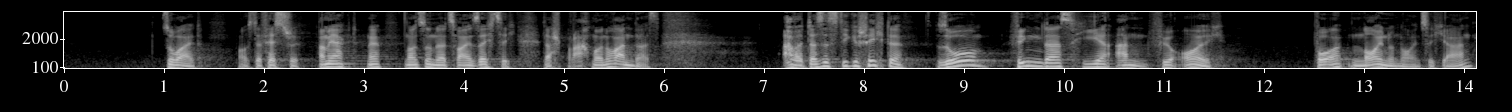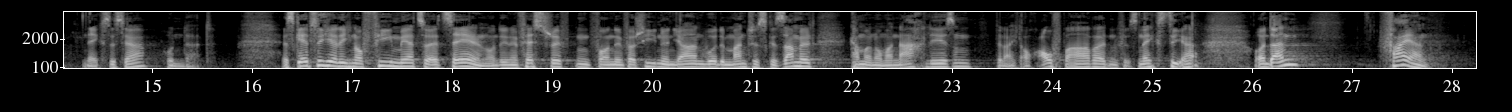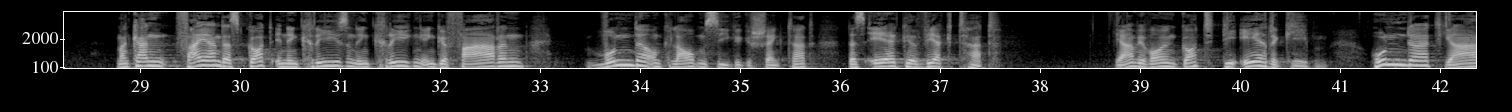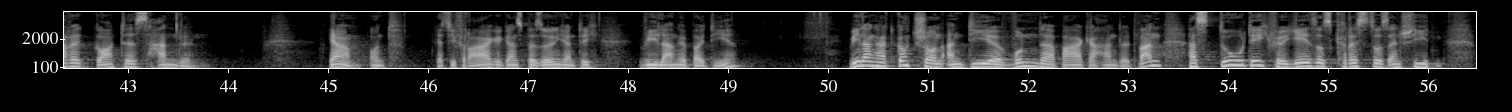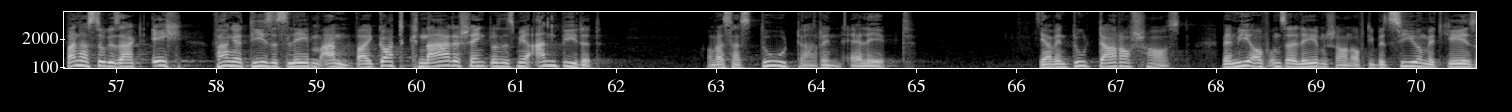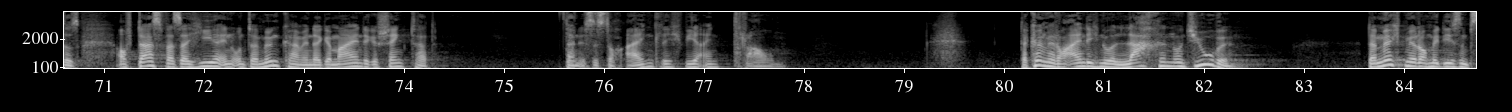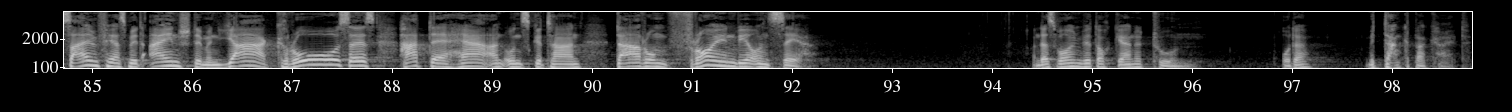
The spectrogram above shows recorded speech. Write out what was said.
Soweit aus der Festschrift. Man merkt, ne, 1962, da sprach man noch anders. Aber das ist die Geschichte. So fing das hier an für euch vor 99 Jahren, nächstes Jahr 100. Es gäbe sicherlich noch viel mehr zu erzählen und in den Festschriften von den verschiedenen Jahren wurde manches gesammelt, kann man nochmal nachlesen, vielleicht auch aufbearbeiten fürs nächste Jahr und dann feiern. Man kann feiern, dass Gott in den Krisen, in Kriegen, in Gefahren Wunder und Glaubenssiege geschenkt hat, dass er gewirkt hat. Ja, wir wollen Gott die Ehre geben. 100 Jahre Gottes Handeln. Ja, und jetzt die Frage ganz persönlich an dich, wie lange bei dir? Wie lange hat Gott schon an dir wunderbar gehandelt? Wann hast du dich für Jesus Christus entschieden? Wann hast du gesagt, ich fange dieses Leben an, weil Gott Gnade schenkt und es mir anbietet? Und was hast du darin erlebt? Ja, wenn du darauf schaust, wenn wir auf unser Leben schauen, auf die Beziehung mit Jesus, auf das, was er hier in Untermünkheim in der Gemeinde geschenkt hat, dann ist es doch eigentlich wie ein Traum. Da können wir doch eigentlich nur lachen und jubeln. Da möchten wir doch mit diesem Psalmvers mit einstimmen. Ja, Großes hat der Herr an uns getan, darum freuen wir uns sehr. Und das wollen wir doch gerne tun, oder? mit Dankbarkeit,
